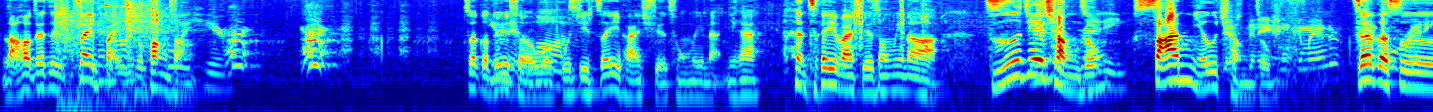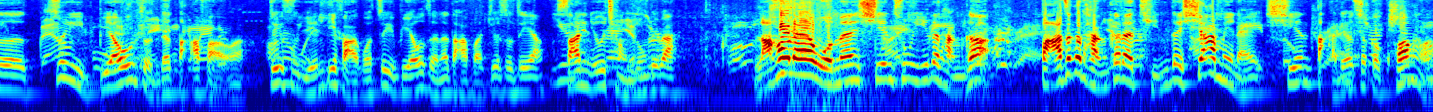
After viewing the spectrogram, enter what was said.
然后在这里再摆一个矿场。这个对手我估计这一盘学聪明了，你看 这一盘学聪明了啊，直接抢中三牛抢中，这个是最标准的打法啊，对付原地法国最标准的打法就是这样，三牛抢中对吧？然后呢，我们先出一个坦克，把这个坦克呢停在下面来，先打掉这个矿啊，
